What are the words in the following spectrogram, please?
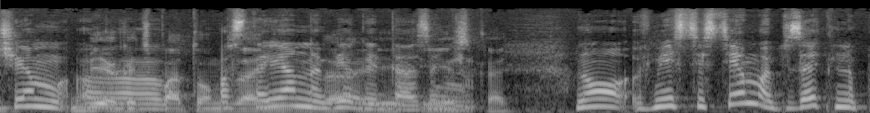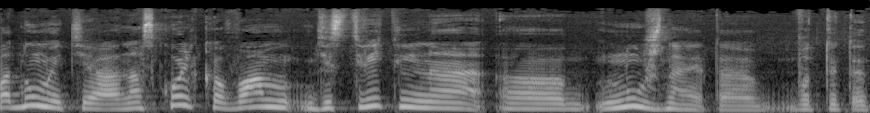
чем э, Бегать потом за постоянно ним, да, бегать и- да, за и ним. искать. Но вместе с тем обязательно подумайте, а насколько вам действительно э, нужно это, вот это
